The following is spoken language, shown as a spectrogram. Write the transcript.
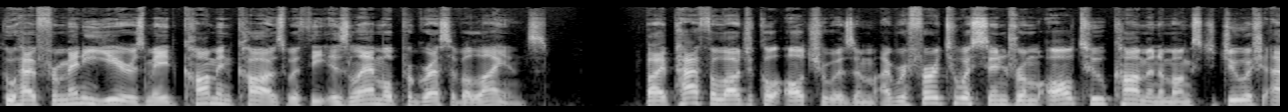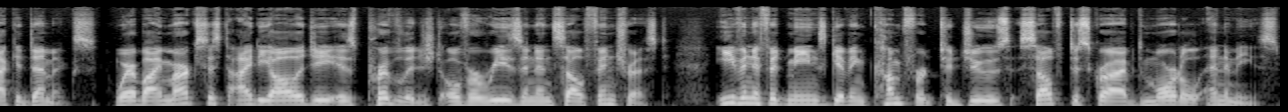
who have for many years made common cause with the Islamo Progressive Alliance. By pathological altruism, I refer to a syndrome all too common amongst Jewish academics, whereby Marxist ideology is privileged over reason and self interest, even if it means giving comfort to Jews' self described mortal enemies.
